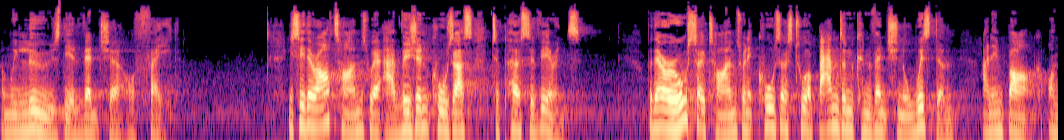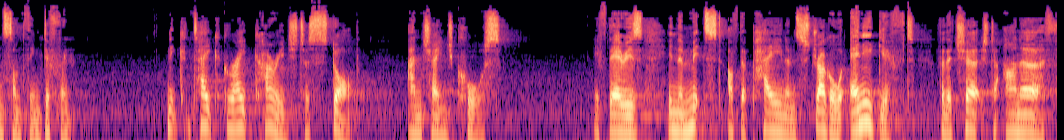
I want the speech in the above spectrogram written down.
and we lose the adventure of faith. You see, there are times where our vision calls us to perseverance but there are also times when it calls us to abandon conventional wisdom and embark on something different. And it can take great courage to stop and change course. If there is, in the midst of the pain and struggle, any gift for the church to unearth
